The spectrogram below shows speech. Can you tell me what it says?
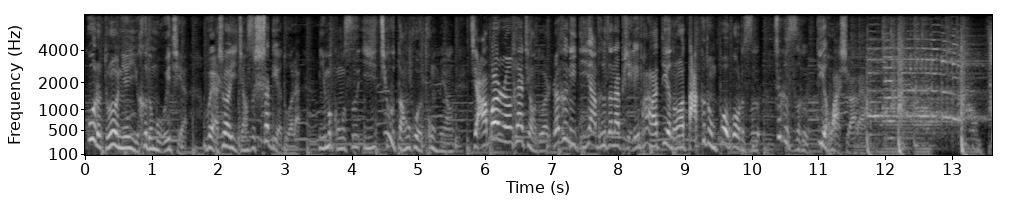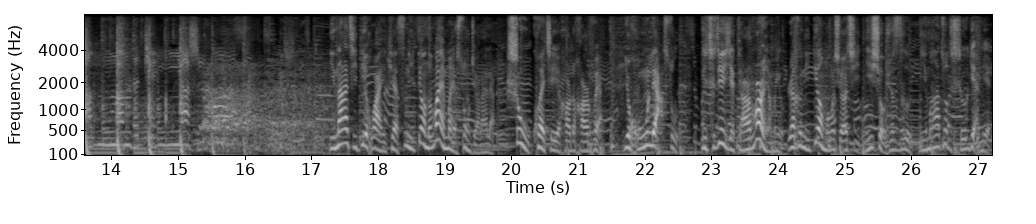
过了多少年以后的某一天，晚上已经是十点多了，你们公司依旧灯火通明，加班人还挺多。然后你低下头在那噼里啪啦电脑上打各种报告的时候，这个时候电话响了。你拿起电话一看，是你订的外卖送进来了，十五块钱一盒的盒饭，一荤两素，你吃见一点味儿也没有。然后你电门响起，你小学时候你妈做的手擀面，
